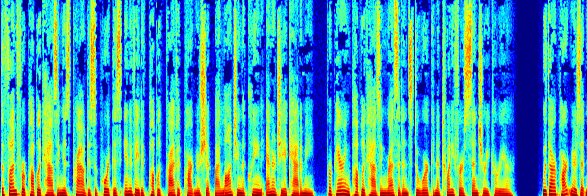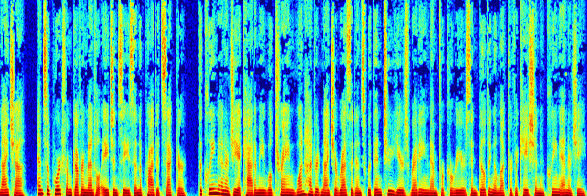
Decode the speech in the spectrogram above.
the Fund for Public Housing is proud to support this innovative public private partnership by launching the Clean Energy Academy, preparing public housing residents to work in a 21st century career. With our partners at NYCHA, and support from governmental agencies and the private sector, the Clean Energy Academy will train 100 NYCHA residents within two years, readying them for careers in building electrification and clean energy,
